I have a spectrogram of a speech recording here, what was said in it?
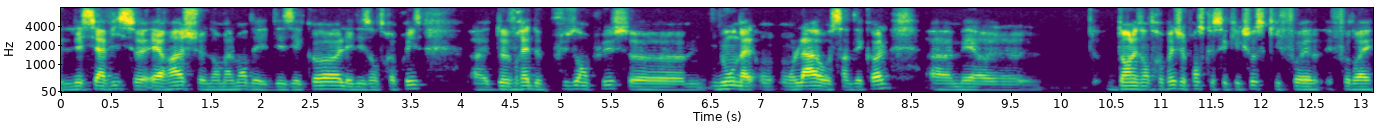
les services RH, normalement, des, écoles et des entreprises, devraient de plus en plus, nous on, l'a au sein d'écoles, mais dans les entreprises, je pense que c'est quelque chose qu'il faudrait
